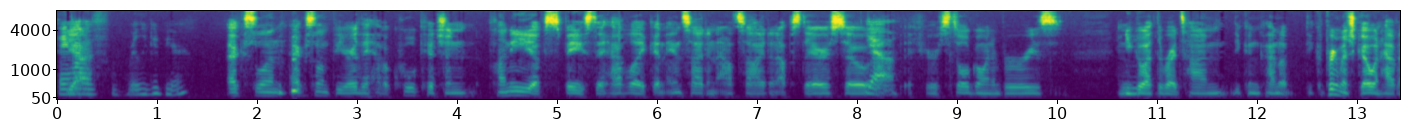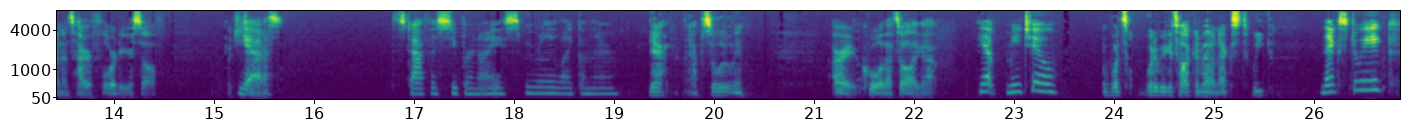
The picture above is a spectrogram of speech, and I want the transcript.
they Yeah. have really good beer. excellent excellent beer they have a cool kitchen plenty of space they have like an inside and outside and upstairs so Yeah. if you're still going to breweries and you go at the right time you can kind of you can pretty much go and have an entire floor to yourself which is Yeah. nice Staff is super nice. We really like them there. yeah absolutely all right cool that's all i got Yep, me too. what's what are we talking about next week Next week,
